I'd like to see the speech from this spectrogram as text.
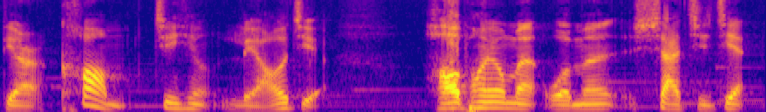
点 COM 进行了解。好朋友们，我们下期见。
